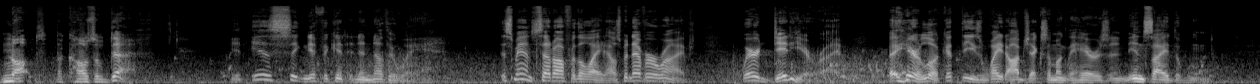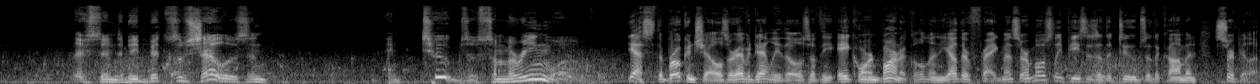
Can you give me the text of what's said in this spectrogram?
Not the cause of death. It is significant in another way. This man set off for the lighthouse but never arrived. Where did he arrive? Uh, here, look at these white objects among the hairs and inside the wound. They seem to be bits of shells and. and tubes of some marine worm. Yes, the broken shells are evidently those of the acorn barnacle, and the other fragments are mostly pieces of the tubes of the common serpula.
